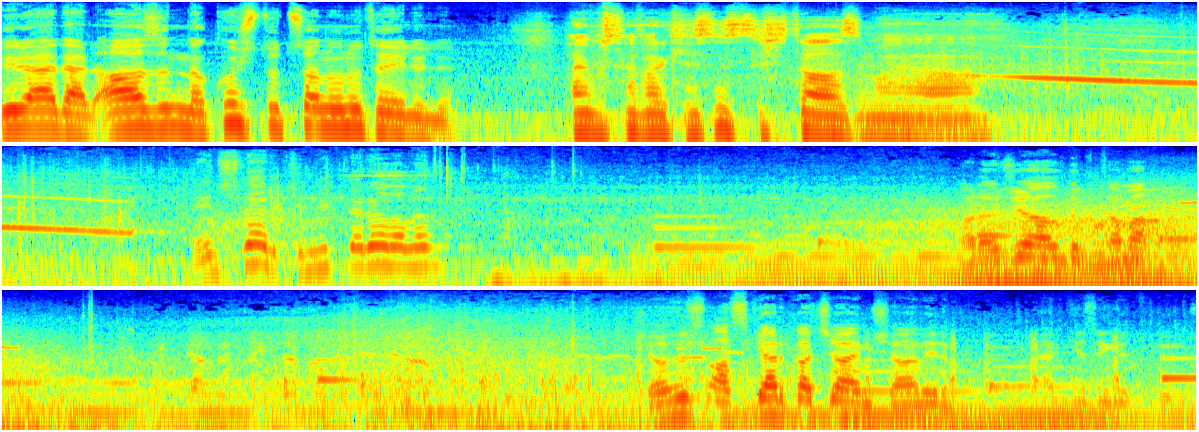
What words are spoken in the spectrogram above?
Birader ağzınla kuş tutsan unut Eylül'ü. Ay bu sefer kesin sıçtı ağzıma ya. Gençler kimlikleri alalım. Aracı aldık tamam. Şahıs asker kaçağıymış amirim. Herkese götürüyoruz.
